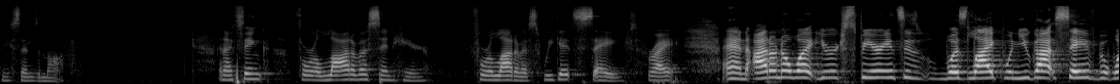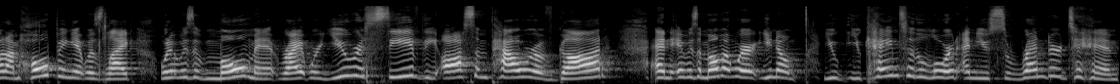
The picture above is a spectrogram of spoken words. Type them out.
And he sends him off. And I think for a lot of us in here, for a lot of us. We get saved, right? And I don't know what your experience was like when you got saved, but what I'm hoping it was like when it was a moment, right, where you received the awesome power of God. And it was a moment where, you know, you, you came to the Lord and you surrendered to Him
